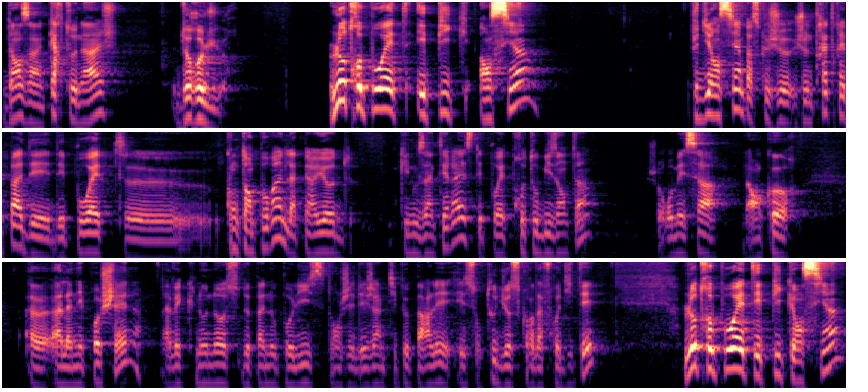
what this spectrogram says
dans un cartonnage de relure. L'autre poète épique ancien, je dis ancien parce que je, ne traiterai pas des, poètes euh, contemporains de la période qui nous intéresse, des poètes proto-byzantins, je remets ça là encore euh, à l'année prochaine, avec Nonos de Panopolis, dont j'ai déjà un petit peu parlé, et surtout Dioscorde d'Aphrodité. L'autre poète épique ancien,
